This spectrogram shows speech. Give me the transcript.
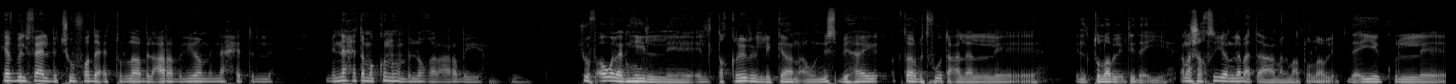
كيف بالفعل بتشوف وضع الطلاب العرب اليوم من ناحية ال... من ناحية تمكنهم باللغة العربية؟ شوف اولا هي التقرير اللي كان أو النسبة هاي أكثر بتفوت على الطلاب الابتدائية. أنا شخصيا لم أتعامل مع طلاب الابتدائية كل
